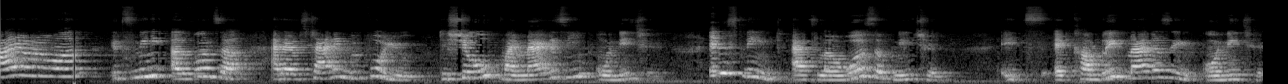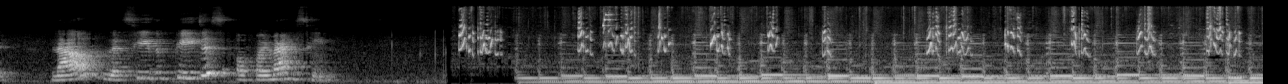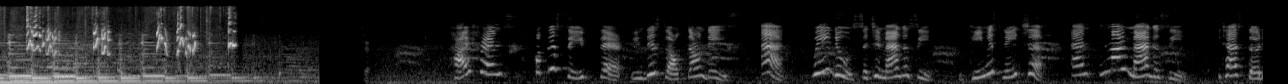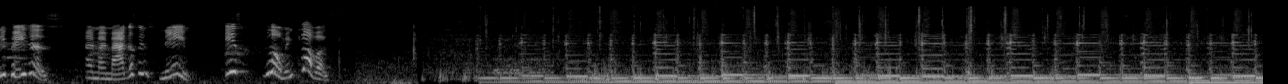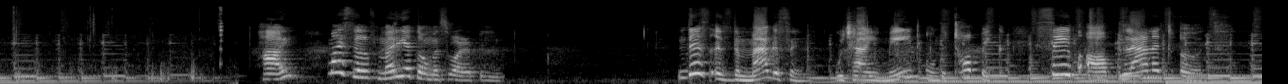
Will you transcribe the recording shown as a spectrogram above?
Hi everyone, it's me Alfonso and I am standing before you to show my magazine on nature. It is named as Lovers of Nature. It's a complete magazine on nature. Now let's see the pages of my magazine. Name is Blooming Flowers. Hi, myself Maria Thomas Varapilli. This is the magazine which I made on the topic Save Our Planet Earth.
